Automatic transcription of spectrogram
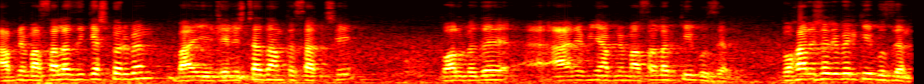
আপনি মাসালা জিজ্ঞেস করবেন বা এই জিনিসটা জানতে চাচ্ছি। বলবে যে, আর এমনি আপনি মাসালার কি বুঝেন? বোহারি শরীফের কি বুঝেন?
